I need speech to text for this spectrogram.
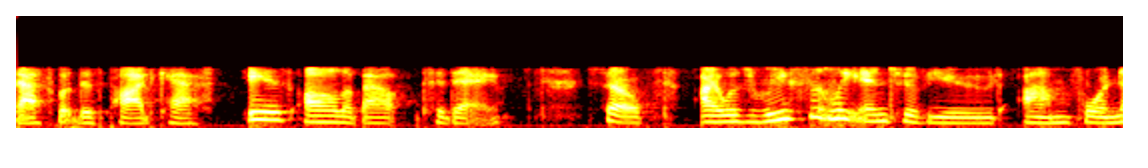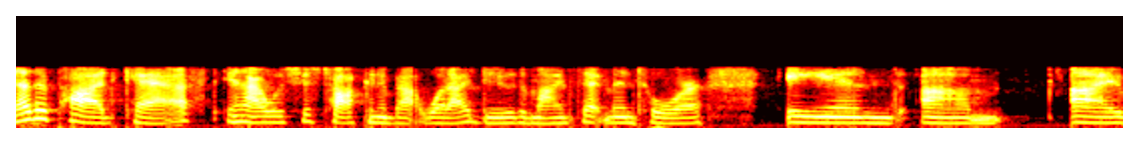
That's what this podcast is all about today. So, I was recently interviewed um, for another podcast, and I was just talking about what I do, the Mindset Mentor, and um, I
